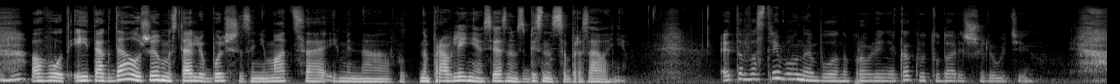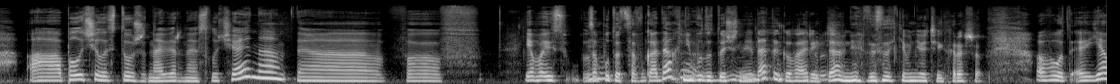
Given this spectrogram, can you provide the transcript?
угу. вот, и тогда уже мы стали больше заниматься именно вот направлением, связанным с бизнес-образованием. Это востребованное было направление. Как вы туда решили уйти? А получилось тоже, наверное, случайно. Э, я боюсь запутаться в годах, да, не буду точные даты говорить, хорошо. да, мне с этим не очень хорошо. Вот, я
